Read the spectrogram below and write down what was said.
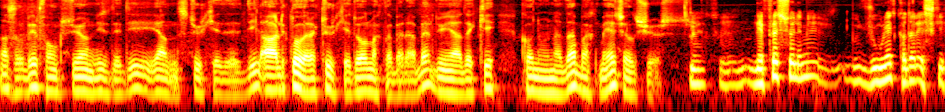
nasıl bir fonksiyon izlediği yalnız Türkiye'de değil ağırlıklı olarak Türkiye'de olmakla beraber dünyadaki konumuna da bakmaya çalışıyoruz. Evet, e, nefret söylemi bu Cumhuriyet kadar eski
